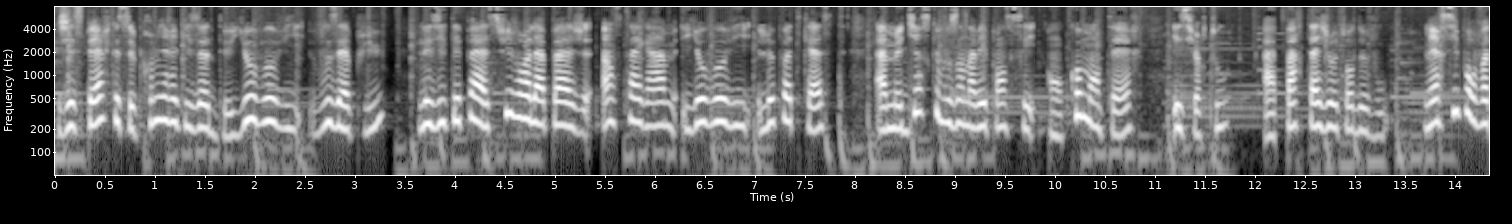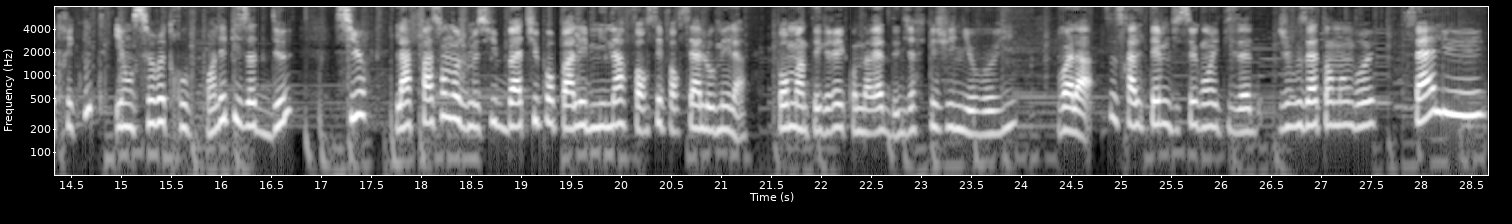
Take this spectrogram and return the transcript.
J'espère que ce premier épisode de Yovovi vous a plu. N'hésitez pas à suivre la page Instagram Yovovi le podcast, à me dire ce que vous en avez pensé en commentaire et surtout à partager autour de vous. Merci pour votre écoute et on se retrouve pour l'épisode 2 sur la façon dont je me suis battue pour parler Mina forcé forcé à Lomé pour m'intégrer et qu'on arrête de dire que je suis une Yovovi. Voilà, ce sera le thème du second épisode. Je vous attends nombreux. Salut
